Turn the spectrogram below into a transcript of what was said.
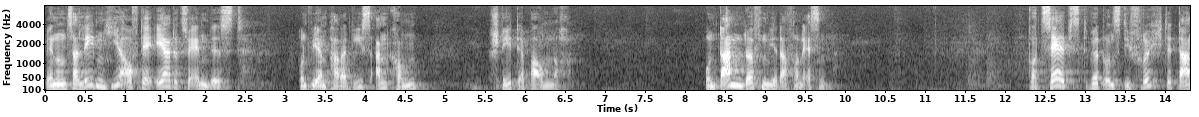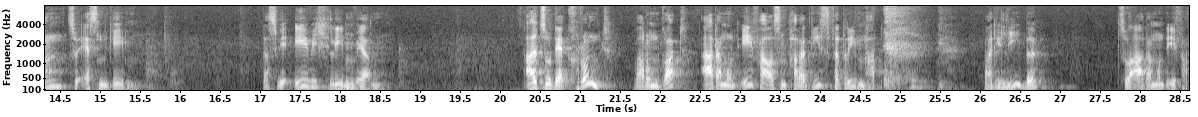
Wenn unser Leben hier auf der Erde zu Ende ist und wir im Paradies ankommen, steht der Baum noch. Und dann dürfen wir davon essen. Gott selbst wird uns die Früchte dann zu essen geben, dass wir ewig leben werden. Also der Grund, warum Gott Adam und Eva aus dem Paradies vertrieben hat, war die Liebe zu Adam und Eva.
